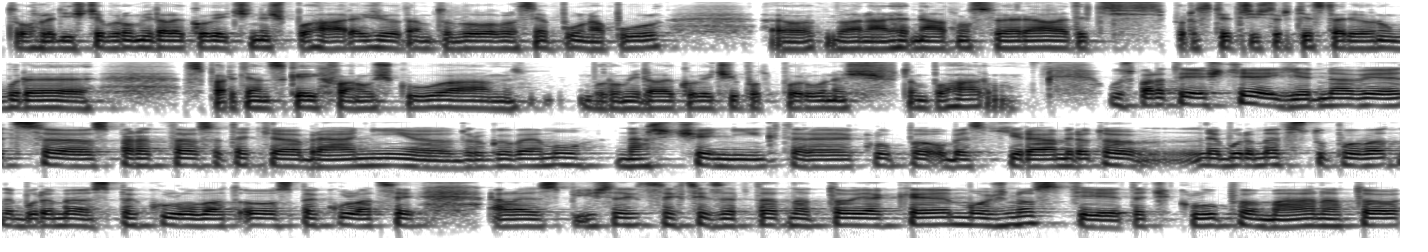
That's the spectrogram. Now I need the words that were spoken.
toho hlediště budou mít daleko větší než pohárek, že jo? tam to bylo vlastně půl na půl, jo? byla nádherná atmosféra, ale teď prostě tři čtvrtě stadionu bude spartianských fanoušků a budou mít daleko větší podporu než v tom poháru. U Sparty ještě jedna věc. Sparta se teď brání drogovému nařčení, které klub obestírá. My do toho nebudeme vstupovat, nebudeme spekulovat o spekulaci, ale spíš se, chci zeptat na to, jaké možnosti teď klub má na to,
